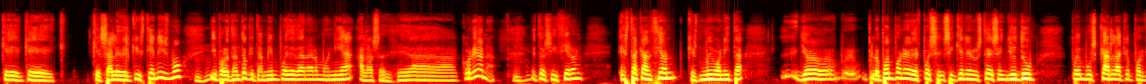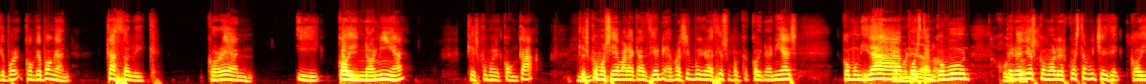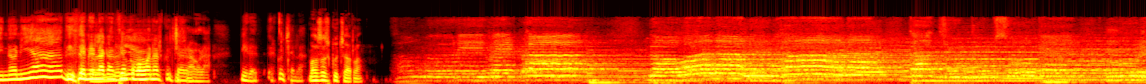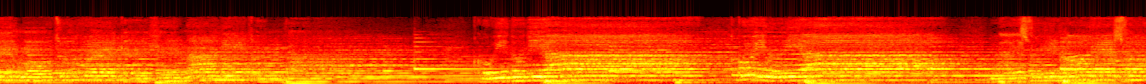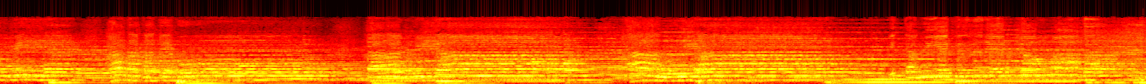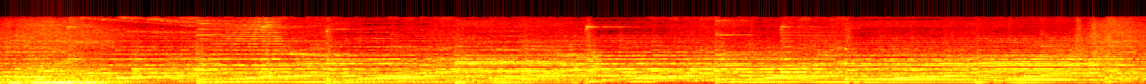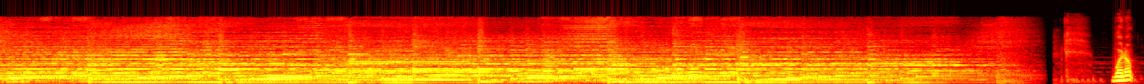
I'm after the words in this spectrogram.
que, que- que sale del cristianismo y por lo tanto que también puede dar armonía a la sociedad coreana. Entonces hicieron esta canción que es muy bonita. Yo lo pueden poner después si quieren ustedes en YouTube, pueden buscarla que porque por- con que pongan Catholic, Korean y Koinonia, que es como el con K, que es como se llama la canción y además es muy gracioso porque Koinonia es comunidad, Comunidad, puesta en común, pero ellos como les cuesta mucho dicen Koinonia, dicen en la canción como van a escuchar sí, sí. ahora. Miren, escúchenla. Vamos a escucharla. দুনিয়া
